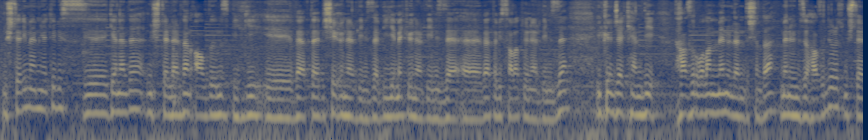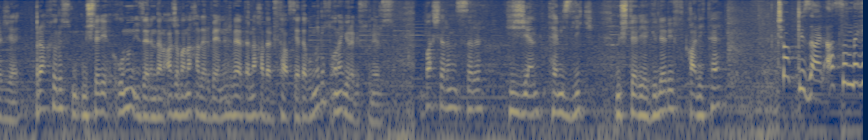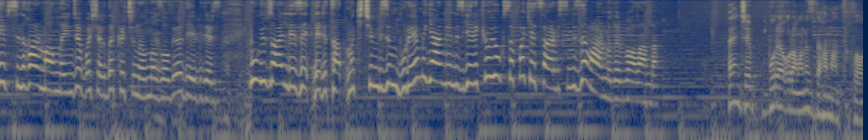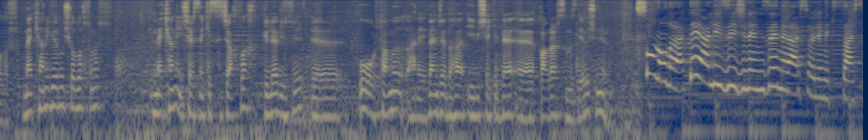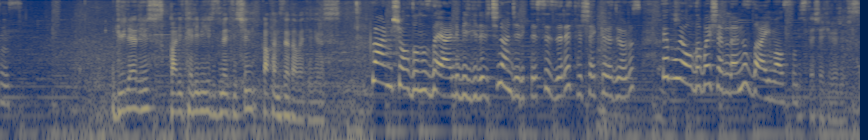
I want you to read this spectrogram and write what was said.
Müşteri memnuniyeti biz e, genelde müşterilerden aldığımız bilgi e, veyahut da bir şey önerdiğimizde, bir yemek önerdiğimizde e, veyahut da bir salat önerdiğimizde ilk önce kendi hazır olan menülerin dışında menümüzü hazırlıyoruz, müşteriye bırakıyoruz. Müşteri onun üzerinden acaba ne kadar beğenir veyahut da ne kadar bir tavsiyede bulunuruz ona göre bir sunuyoruz. Başarının sırrı hijyen, temizlik, müşteriye güler yüz, kalite Çok güzel. Aslında hepsini harmanlayınca başarıda kaçınılmaz oluyor diyebiliriz. Bu güzel lezzetleri tatmak için bizim buraya mı gelmemiz gerekiyor yoksa paket servisimizde var mıdır bu alanda? Bence buraya uğramanız daha mantıklı olur. Mekanı görmüş olursunuz. Mekanın içerisindeki sıcaklık, güler yüzü, e, o ortamı hani bence daha iyi bir şekilde e, kavrarsınız diye düşünüyorum. Son olarak değerli izleyicilerimize neler söylemek istersiniz? Güler yüz, kaliteli bir hizmet için kafemize davet ediyoruz. Vermiş olduğunuz değerli bilgiler için öncelikle sizlere teşekkür ediyoruz ve bu yolda başarılarınız daim olsun. Biz teşekkür ediyoruz.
